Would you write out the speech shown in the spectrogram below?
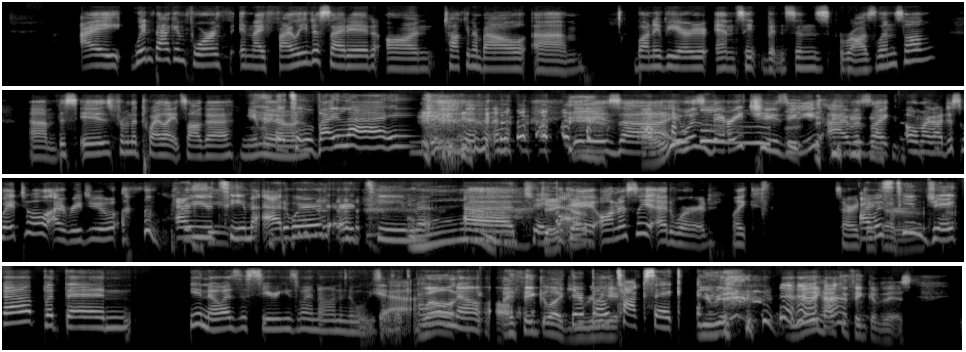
I went back and forth and I finally decided on talking about um, Bon Iver and St. Vincent's Rosalind song. Um, this is from the Twilight Saga, New Moon. Little by light. it is uh it was very Oh. cheesy. I was like, oh my god, just wait till I read you. Are you team Edward or team Ooh. uh, Jacob? Jacob? Okay, honestly, Edward. Like, sorry, I was team Jacob, but then you know, as the series went on in the movies, I was Yeah. like, oh, well no, i think like they're you really both toxic. you really you really have to think of this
